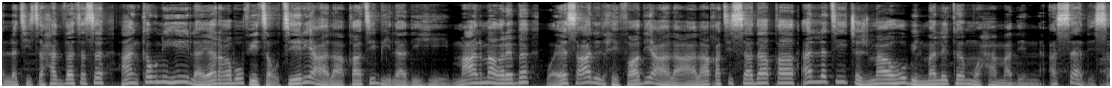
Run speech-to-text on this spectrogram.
التي تحدثت عن كونه لا يرغب في توتير علاقات بلاده مع المغرب ويس يسعى للحفاظ على علاقة الصداقة التي تجمعه بالملك محمد السادس.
